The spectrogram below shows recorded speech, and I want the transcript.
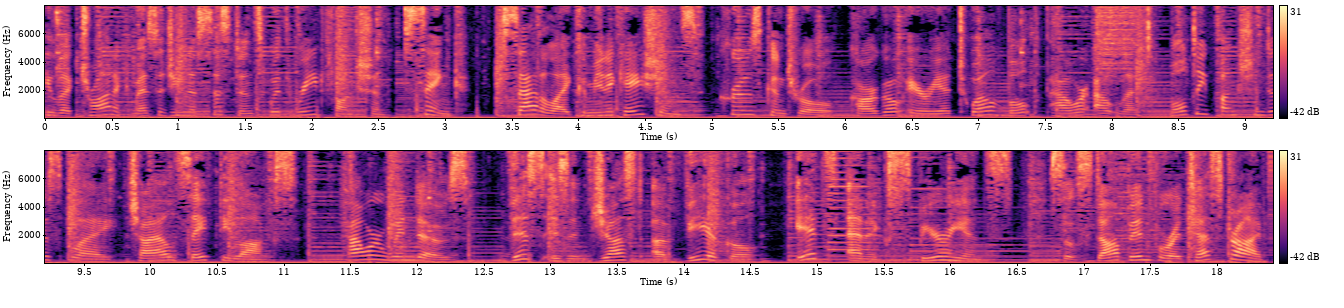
electronic messaging assistance with read function, sync, satellite communications, cruise control, cargo area 12 volt power outlet, multifunction display, child safety locks, power windows. This isn't just a vehicle, it's an experience. So stop in for a test drive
